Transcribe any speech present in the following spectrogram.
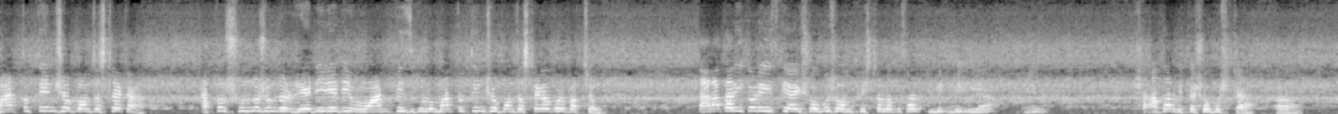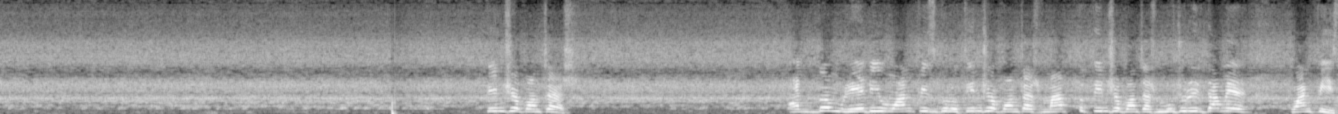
মাত্র তিনশো পঞ্চাশ টাকা। এত সুন্দর সুন্দর রেডি রেডি ওয়ান পিসগুলো মাত্র তিনশো পঞ্চাশ টাকা করে পাচ্ছ। তাড়াতাড়ি করে সবুজ ওয়ান পিসটা লোক স্যার ইয়া সাদার ভিতরে সবুজটা হ্যাঁ। তিনশো পঞ্চাশ। একদম রেডি ওয়ান পিসগুলো তিনশো পঞ্চাশ, মাত্র তিনশো পঞ্চাশ। মজুরির দামে ওয়ান পিস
